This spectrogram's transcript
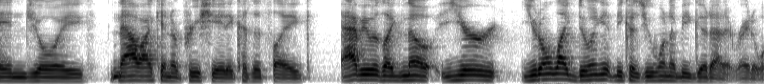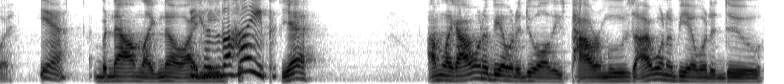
enjoy now I can appreciate it because it's like Abby was like, no, you're you don't like doing it because you want to be good at it right away. Yeah. But now I'm like, no, I Because of the to- hype. Yeah, I'm like, I want to be able to do all these power moves. I want to be able to do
